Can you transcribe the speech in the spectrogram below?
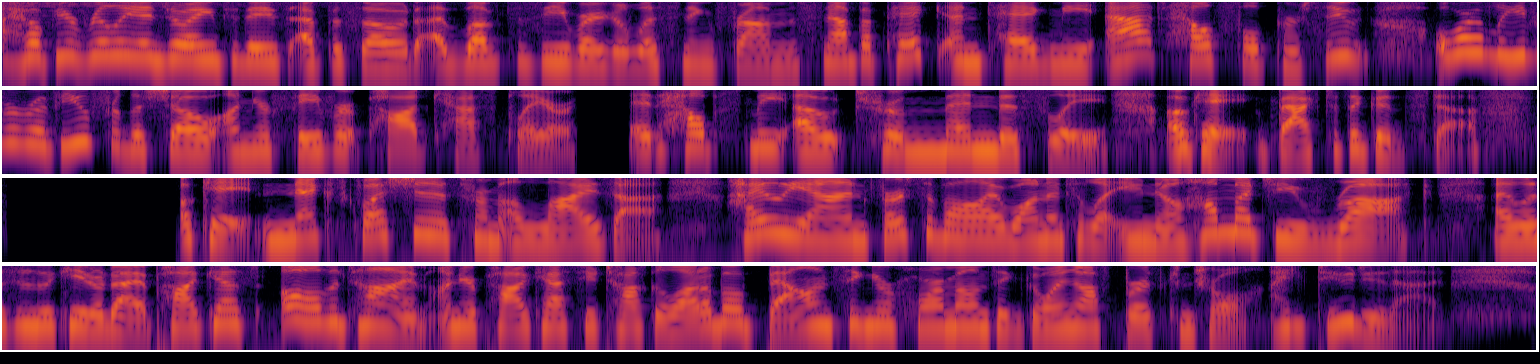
I hope you're really enjoying today's episode. I'd love to see where you're listening from. Snap a pic and tag me at Healthful Pursuit or leave a review for the show on your favorite podcast player. It helps me out tremendously. Okay, back to the good stuff. Okay, next question is from Eliza. Hi, Leanne. First of all, I wanted to let you know how much you rock. I listen to the Keto Diet podcast all the time. On your podcast, you talk a lot about balancing your hormones and going off birth control. I do do that.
